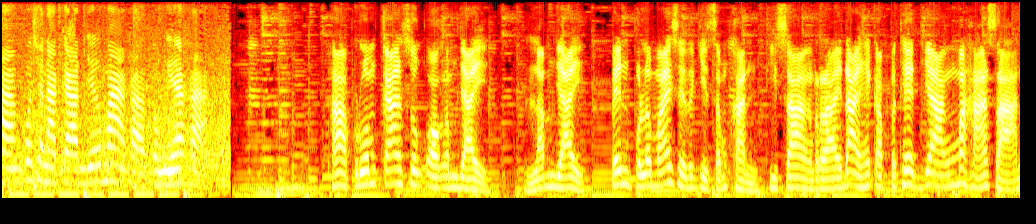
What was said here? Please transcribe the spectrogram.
ทางโภชนาการเยอะมากค่ะ ตรงนี้ค่ะ ภาพรวมการส่งออกลำไย ลำไย เป็นผลไม้เศรษฐกิจสำคัญที่สร้างรายได้ให้กับประเทศอย่างมหาศาล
